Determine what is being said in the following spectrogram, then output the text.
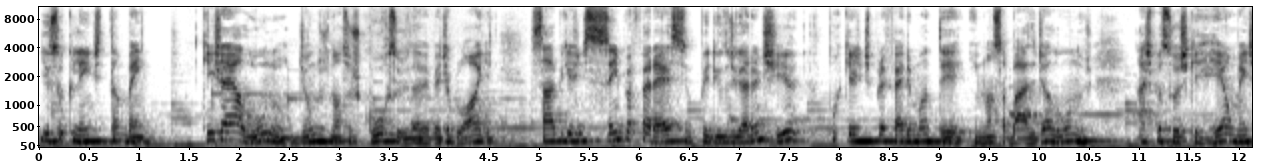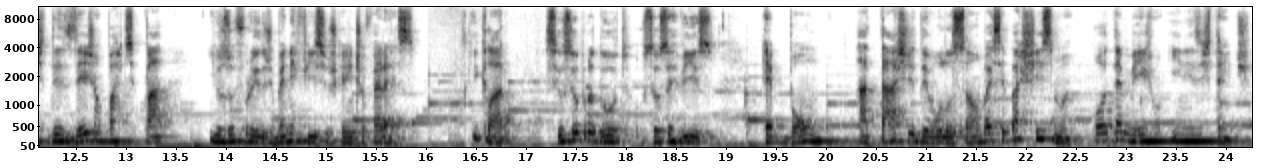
E o seu cliente também. Quem já é aluno de um dos nossos cursos da VB de Blog sabe que a gente sempre oferece o período de garantia porque a gente prefere manter em nossa base de alunos as pessoas que realmente desejam participar e usufruir dos benefícios que a gente oferece. E claro, se o seu produto, o seu serviço é bom, a taxa de devolução vai ser baixíssima ou até mesmo inexistente.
